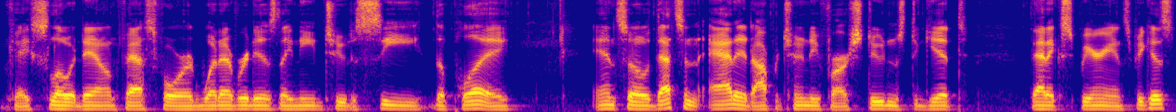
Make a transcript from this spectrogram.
Okay, slow it down, fast forward, whatever it is they need to to see the play." And so that's an added opportunity for our students to get that experience because,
